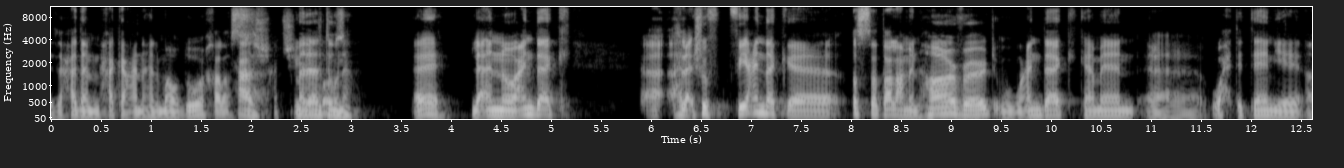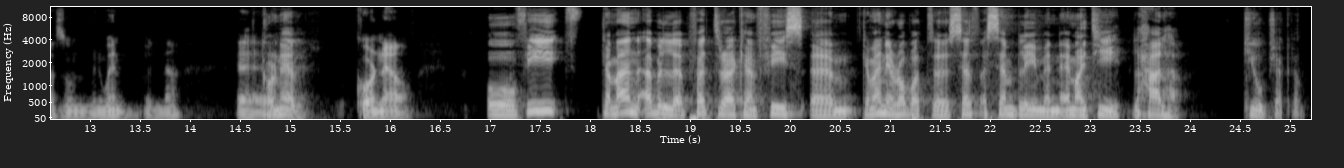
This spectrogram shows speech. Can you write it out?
إذا حدا حكى عن هالموضوع خلص. حاج. مللتونا إيه لأنه عندك آه، هلأ شوف في عندك آه، قصة طالعة من هارفارد وعندك كمان آه، وحدة تانية أظن من وين قلنا؟ كورنيل. كورنيل. وفي كمان قبل بفترة كان في كمان روبوت سيلف اسمبلي من ام اي تي لحالها. cube شكله.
